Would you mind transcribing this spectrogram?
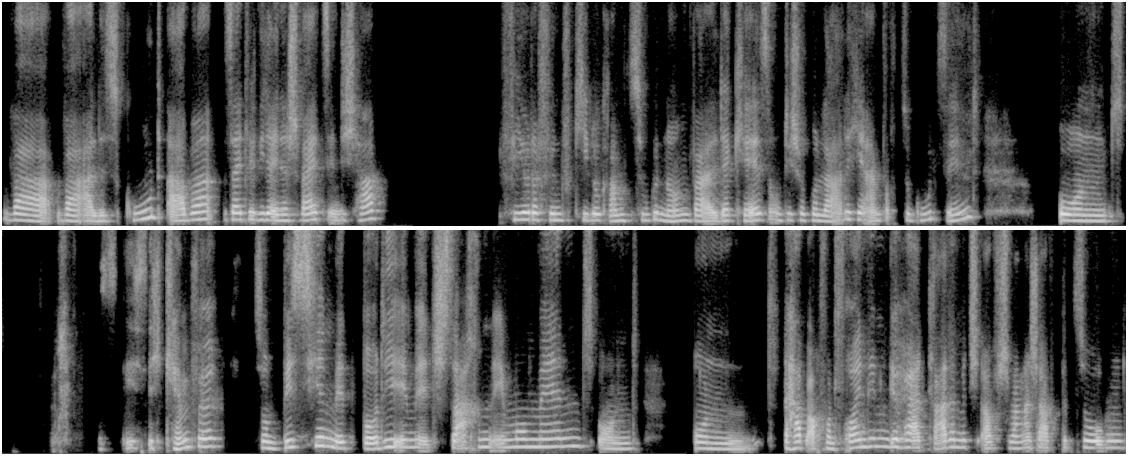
war, war alles gut. Aber seit wir wieder in der Schweiz sind, ich habe vier oder fünf Kilogramm zugenommen, weil der Käse und die Schokolade hier einfach zu gut sind. Und ist, ich kämpfe so ein bisschen mit Body-Image-Sachen im Moment und und habe auch von Freundinnen gehört, gerade mit auf Schwangerschaft bezogen,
